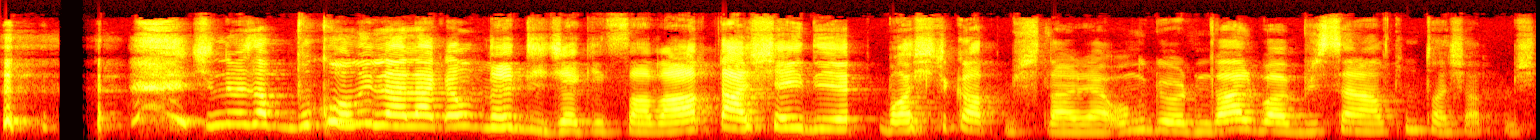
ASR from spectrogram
Şimdi mesela bu konuyla alakalı ne diyecek insanlar? Hatta şey diye başlık atmışlar ya. Onu gördüm galiba bir sen altın taş atmış.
